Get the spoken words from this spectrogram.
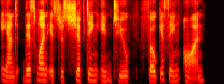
And this one is just shifting into focusing on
